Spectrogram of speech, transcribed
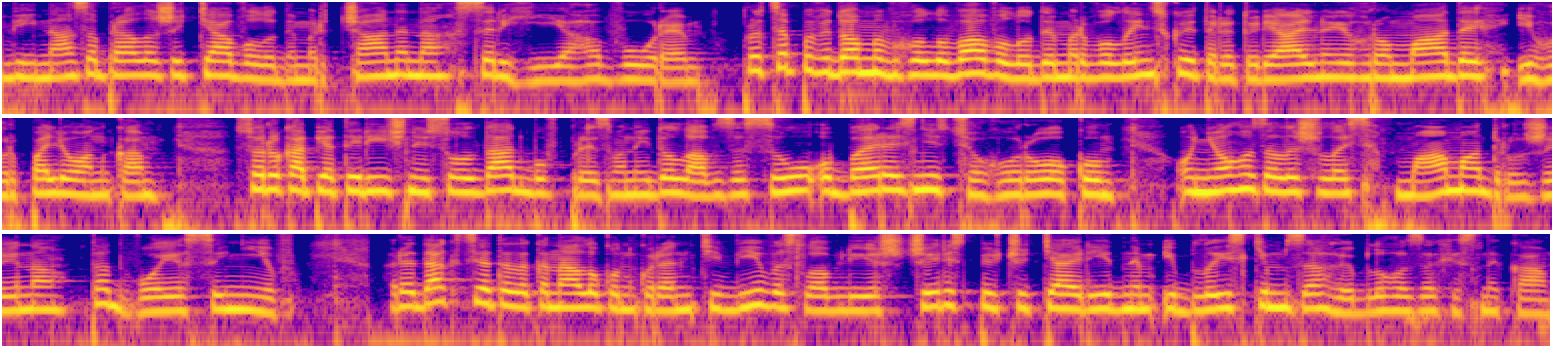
Війна забрала життя володимирчанина Сергія Гавури. Про це повідомив голова Володимир Волинської територіальної громади Ігор Пальонка. 45-річний солдат був призваний до лав ЗСУ у березні цього року. У нього залишилась мама, дружина та двоє синів. Редакція телеканалу Конкурент ТІВІ висловлює щирі співчуття рідним і близьким загиблого захисника.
